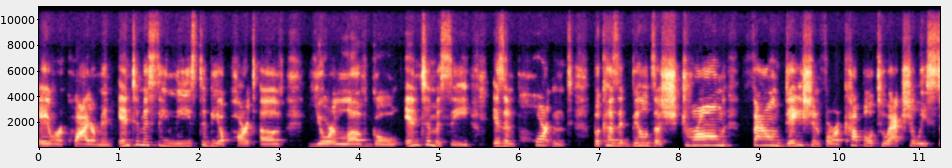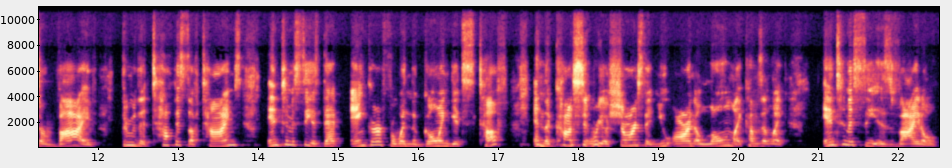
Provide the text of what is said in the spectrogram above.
a requirement. Intimacy needs to be a part of your love goal. Intimacy is important because it builds a strong foundation for a couple to actually survive through the toughest of times. Intimacy is that anchor for when the going gets tough and the constant reassurance that you aren't alone like comes in like intimacy is vital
